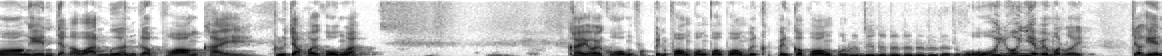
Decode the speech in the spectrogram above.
มองเห็นจักรวาลเหมือนกับฟองไข่ รู้จักหอยโขงวะไข่หอยโขงเป็นฟองฟองฟองฟองเป็นเป็นกระฟองโอ้โหยั่วเยี่ยไปหมดเลย จะเห็น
